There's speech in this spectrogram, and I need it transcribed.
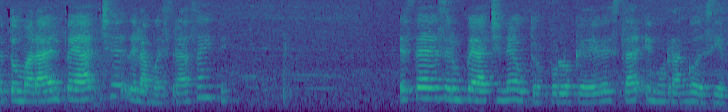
se tomará el pH de la muestra de aceite. Este debe ser un pH neutro, por lo que debe estar en un rango de 7.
